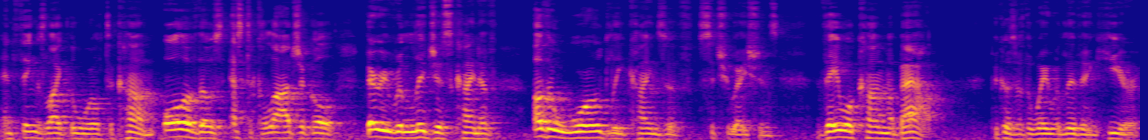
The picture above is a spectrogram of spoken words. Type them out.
and things like the world to come, all of those eschatological, very religious kind of otherworldly kinds of situations, they will come about because of the way we're living here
